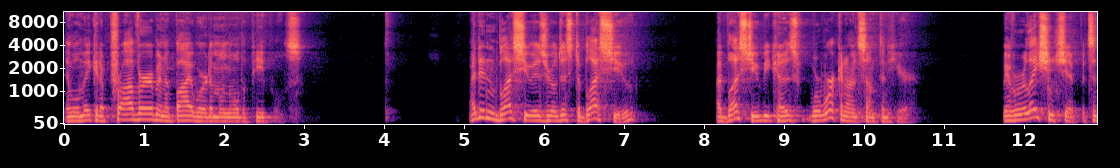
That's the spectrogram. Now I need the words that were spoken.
and will make it a proverb and a byword among all the peoples. I didn't bless you, Israel, just to bless you. I blessed you because we're working on something here. We have a relationship. It's a,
